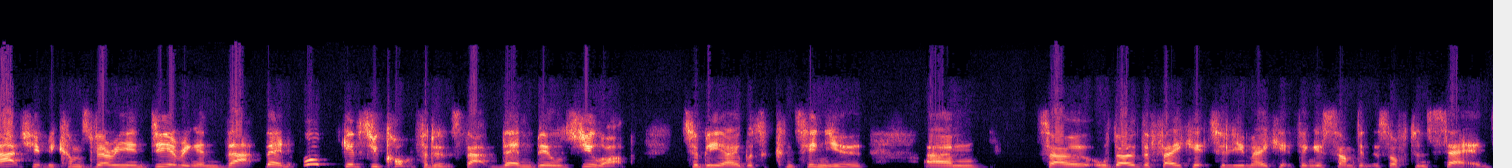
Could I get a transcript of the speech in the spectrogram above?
actually, it becomes very endearing, and that then whoop, gives you confidence. That then builds you up to be able to continue. Um, so, although the fake it till you make it thing is something that's often said,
